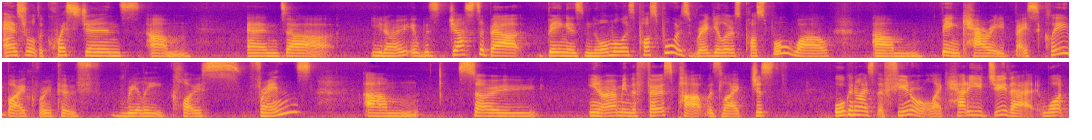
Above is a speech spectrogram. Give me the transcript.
answer all the questions. Um, and, uh, you know, it was just about being as normal as possible, as regular as possible, while um, being carried basically by a group of really close friends. Um, so, you know, I mean, the first part was like just organize the funeral. Like, how do you do that? What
